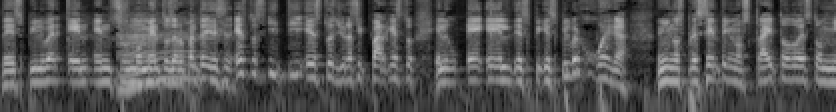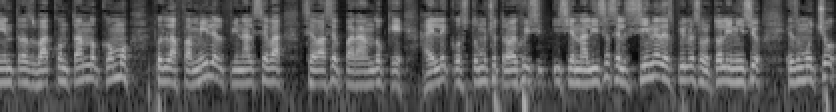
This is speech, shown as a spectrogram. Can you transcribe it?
de Spielberg en, en sus momentos. De repente dices, esto es E.T., esto es Jurassic Park, esto... El, eh, el, Sp- Spielberg juega y nos presenta y nos trae todo esto mientras va contando cómo pues la familia al final se va, se va separando, que a él le costó mucho trabajo. Y si, y si analizas el cine de Spielberg, sobre todo al inicio, es mucho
